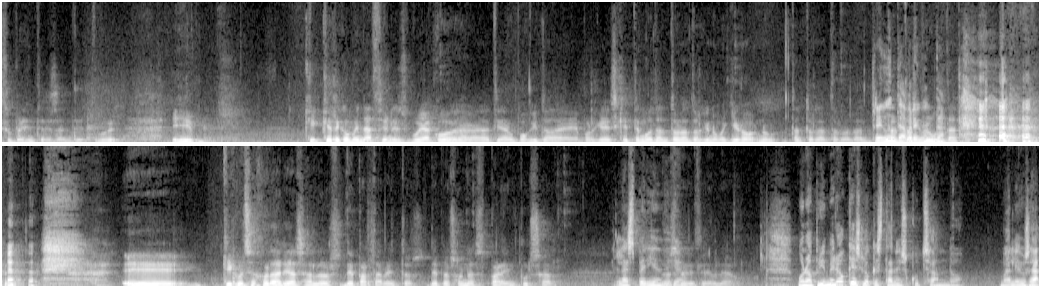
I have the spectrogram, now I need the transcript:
súper interesante. ¿Qué, recomendaciones voy a tirar un poquito? De, porque es que tengo tantos datos que no me quiero. No, tantos datos, no, tantos, pregunta, pregunta. Eh, ¿Qué consejos darías a los departamentos de personas para impulsar la experiencia? La experiencia de empleado? Bueno, primero, ¿qué es lo que están escuchando? ¿Vale? O sea,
